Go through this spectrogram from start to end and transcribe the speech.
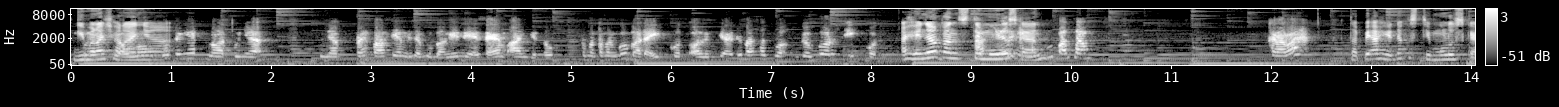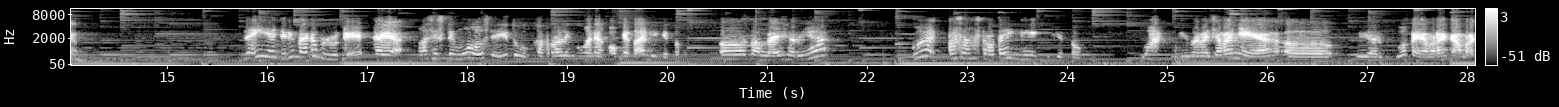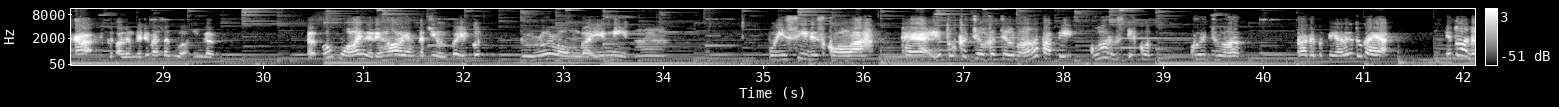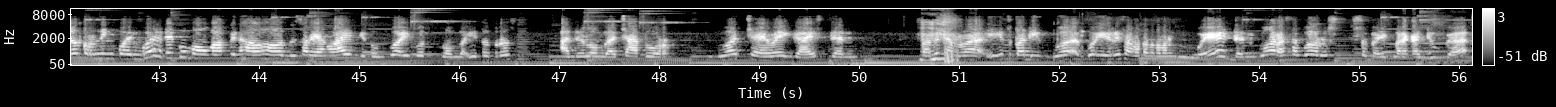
gimana caranya? gue pengen banget punya punya prestasi yang bisa gue banggain di SMA gitu. Teman-teman gue pada ikut olimpiade masa gue enggak gue harus ikut. Akhirnya kan stimulus akhirnya, kan? pasang kenapa? Tapi akhirnya ke stimulus kan? Nah iya jadi mereka bener kayak kayak ngasih stimulus ya itu karena lingkungan yang oke tadi gitu. Uh, sampai akhirnya gue pasang strategi gitu wah gimana caranya ya uh, biar gue kayak mereka. Mereka ikut olimpiade masa gue enggak? Gue mulai dari hal yang kecil. Gue ikut dulu lomba ini. Hmm, puisi di sekolah. Kayak itu kecil-kecil banget tapi gue harus ikut. Gue jual dapet piala itu kayak itu adalah turning point gue jadi gue mau ngelakuin hal-hal besar yang lain gitu. Gue ikut lomba itu. Terus ada lomba catur. Gue cewek guys. Dan tapi karena itu tadi gue gue iri sama teman-teman gue dan gue ngerasa gue harus sebaik mereka juga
